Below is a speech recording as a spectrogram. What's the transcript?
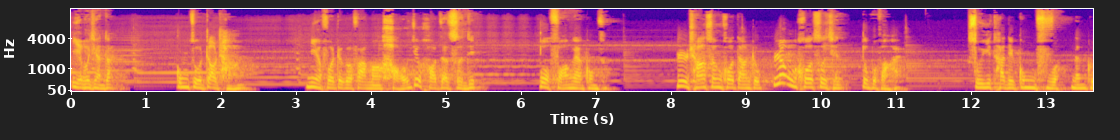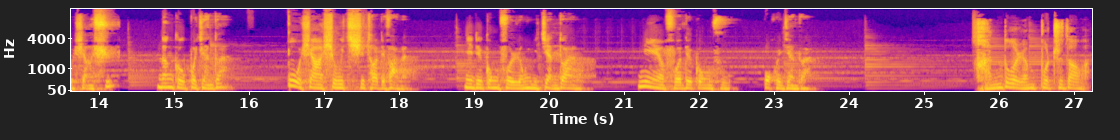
也不间断，工作照常，念佛这个法门好就好在此地，不妨碍工作，日常生活当中任何事情都不妨碍。所以他的功夫能够相续，能够不间断，不想修其他的法门，你的功夫容易间断。念佛的功夫不会间断。很多人不知道啊，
